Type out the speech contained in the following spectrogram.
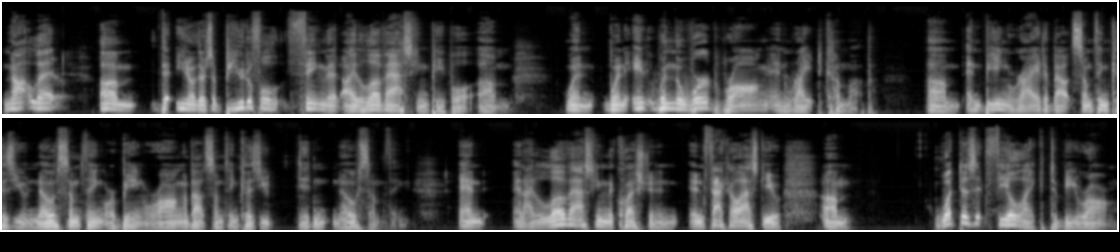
not let um that you know there's a beautiful thing that I love asking people um when when in, when the word wrong and right come up um and being right about something cuz you know something or being wrong about something cuz you didn't know something and and I love asking the question and in fact I'll ask you um what does it feel like to be wrong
